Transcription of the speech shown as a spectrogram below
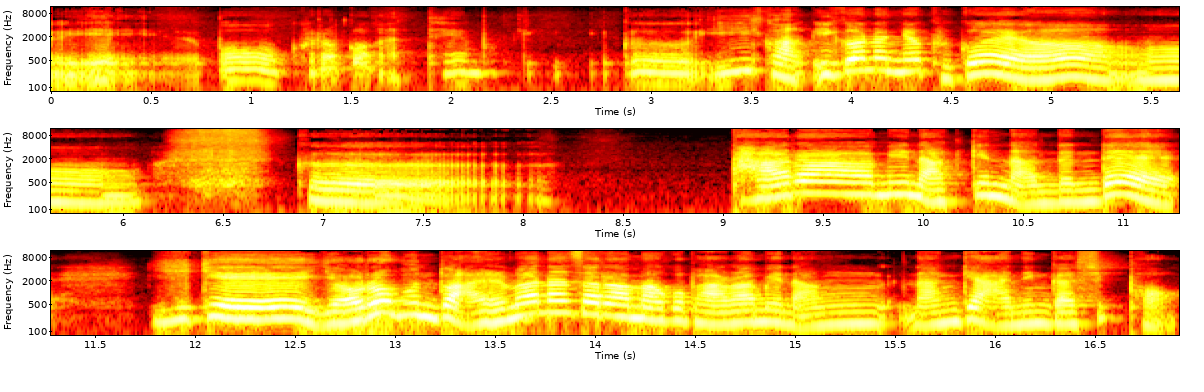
예, 뭐 그럴 것 같아. 뭐, 그이 관 이거는요 그거예요. 어, 그 바람이 났긴 났는데 이게 여러분도 알만한 사람하고 바람이 난 게 아닌가 싶어.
